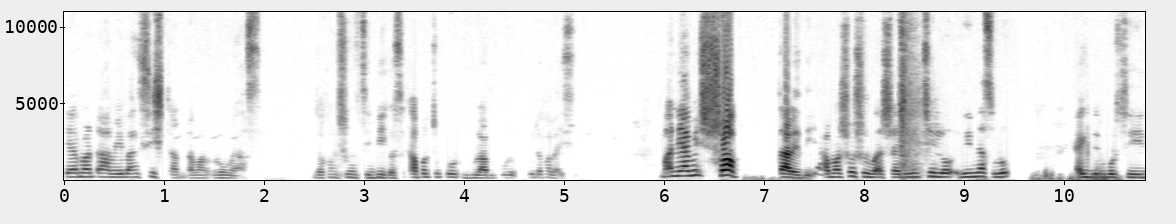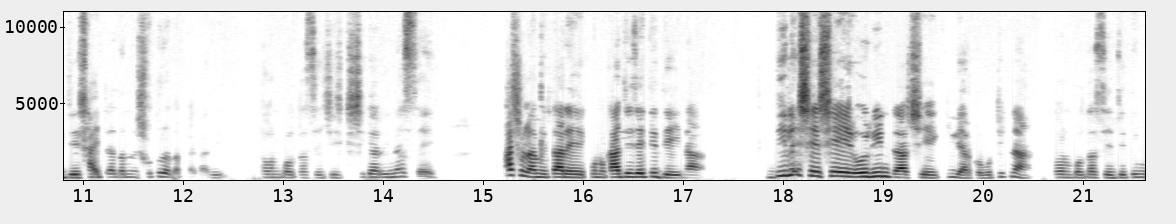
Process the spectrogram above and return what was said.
ক্যামেরাটা আমি ভাঙছি স্ট্যান্ডটা আমার রুমে আছে। যখন শুনছি বিয়ে করছে কাপড় চোপড় গুলাম পুরো পুরো ফেলাইছি। মানে আমি সব তারে দিই। আমার শ্বশুর বাসায় ঋণ ছিল ঋণ আসলো। একদিন বলছি যে ষাট হাজার না সত্তর হাজার টাকা ঋণ তখন বলতেছে যে শিকার ঋণ আছে। আসলে আমি তারে কোনো কাজে যাইতে দেই না। দিলে সে সে ওই ঋণটা সে ক্লিয়ার করব ঠিক না? তখন বলতেছে যে তুমি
